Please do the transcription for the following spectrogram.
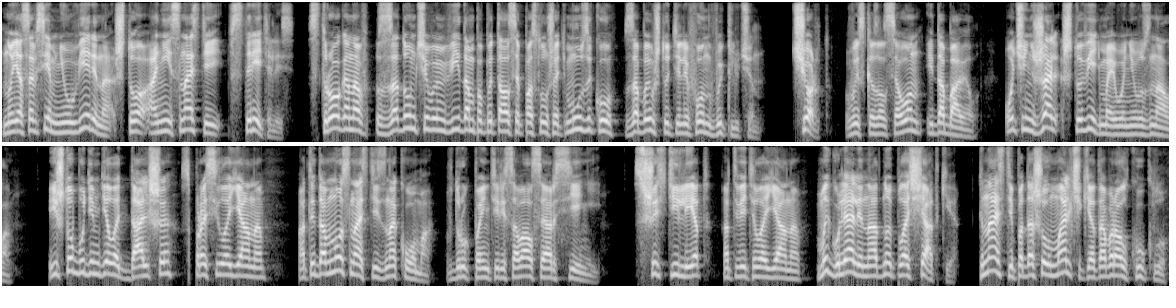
Но я совсем не уверена, что они с Настей встретились. Строганов с задумчивым видом попытался послушать музыку, забыв, что телефон выключен. «Черт!» – высказался он и добавил. «Очень жаль, что ведьма его не узнала». «И что будем делать дальше?» – спросила Яна. «А ты давно с Настей знакома?» – вдруг поинтересовался Арсений. «С шести лет», – ответила Яна. «Мы гуляли на одной площадке. К Насте подошел мальчик и отобрал куклу.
